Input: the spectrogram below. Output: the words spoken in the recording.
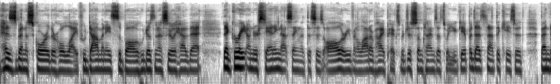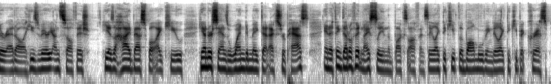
has been a scorer their whole life, who dominates the ball, who doesn't necessarily have that that great understanding. Not saying that this is all or even a lot of high picks, but just sometimes that's what you get. But that's not the case with Bender at all. He's very unselfish. He has a high basketball IQ. He understands when to make that extra pass, and I think that'll fit nicely in the Bucks offense. They like to keep the ball moving. They like to keep it crisp.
